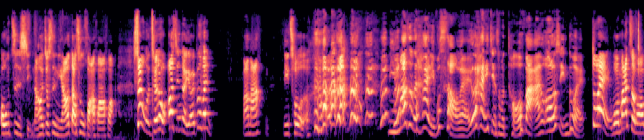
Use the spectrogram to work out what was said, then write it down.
O 字形，然后就是你要到处滑滑滑。所以我觉得我 O 型腿有一部分，妈妈你错了。你妈真的害你不少哎、又害你剪什么头发、还有 O 型腿。对我妈怎么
